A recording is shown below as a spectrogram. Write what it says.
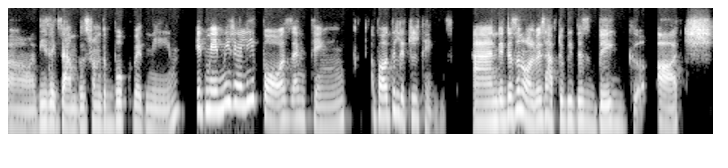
uh, these examples from the book with me, it made me really pause and think about the little things. And it doesn't always have to be this big arch,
